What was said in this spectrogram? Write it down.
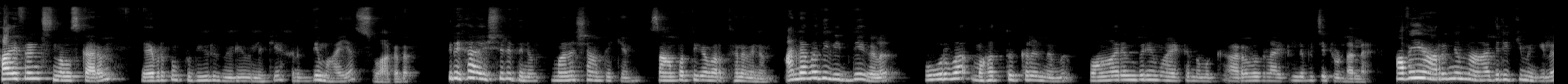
ഹായ് ഫ്രണ്ട്സ് നമസ്കാരം. ഏവർക്കും പുതിയൊരു വീഡിയോയിലേക്ക് ഹൃദ്യമായ സ്വാഗതം. ഗൃഹ ഐശ്വര്യത്തിനും മനഃശാന്തിക്കും സാമ്പത്തിക വർധനവിനും അനവധി വിദ്യകൾ പൂർവ മഹത്തുക്കളിൽ നിന്ന് പാരമ്പര്യമായിട്ട് നമുക്ക് അറിവുകളായിട്ട് ലഭിച്ചിട്ടുണ്ടല്ലേ? അവയെ അറിഞ്ഞൊന്ന് ആചരിക്കുമെങ്കിൽ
